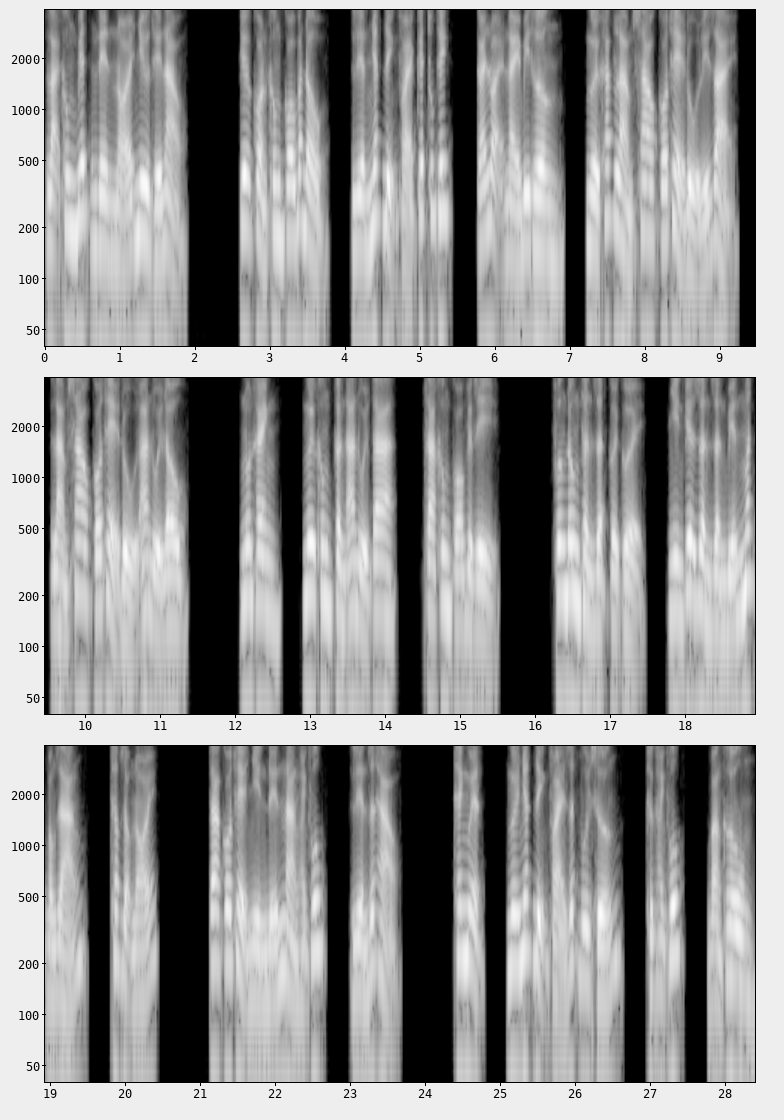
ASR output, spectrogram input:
lại không biết nên nói như thế nào. kia còn không có bắt đầu, liền nhất định phải kết thúc thích, cái loại này bi thương, người khác làm sao có thể đủ lý giải, làm sao có thể đủ an ủi đâu. Nôn khanh, ngươi không cần an ủi ta, ta không có việc gì. Phương Đông thần giật cười cười, nhìn kia dần dần biến mất bóng dáng, thấp giọng nói. Ta có thể nhìn đến nàng hạnh phúc, liền rất hảo. Thanh Nguyệt, ngươi nhất định phải rất vui sướng, thực hạnh phúc, bằng không.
